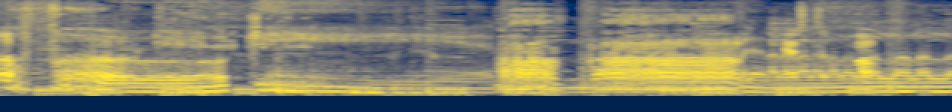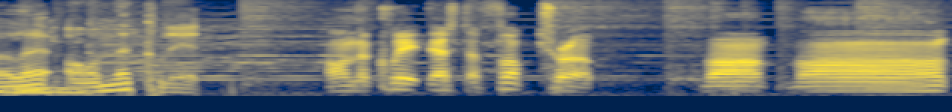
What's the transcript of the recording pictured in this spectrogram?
a fucking. fucking. The fuck- On the clit. On the clit, that's the fuck truck. Bump, bump.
